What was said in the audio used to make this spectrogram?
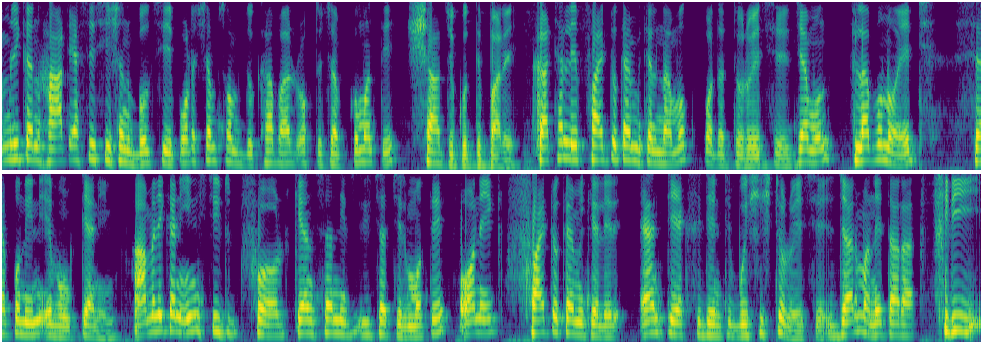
আমেরিকান হার্ট অ্যাসোসিয়েশন বলছে, পটাশিয়াম সমৃদ্ধ খাবার রক্তচাপ কমাতে সাহায্য করতে পারে। কাঁঠালে ফাইটোকেমিক্যাল নামক পদার্থ রয়েছে, যেমন ফ্লাভোনয়েড স্যাপোনিন এবং tannin. American institute for cancer রিসার্চের মতে, অনেক ফাইটোকেমিক্যালের অ্যান্টিঅক্সিডেন্ট বৈশিষ্ট্য রয়েছে, যার মানে তারা ফ্রি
